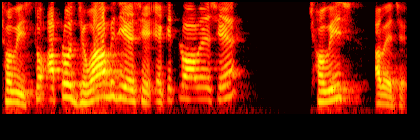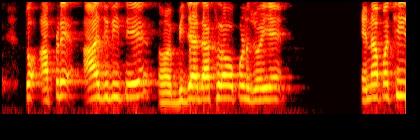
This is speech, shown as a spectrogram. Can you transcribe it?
છવ્વીસ. તો આપણો જવાબ જે છે એ કેટલો આવે છે? છવ્વીસ આવે છે. તો આપણે આ જ રીતે બીજા દાખલાઓ પણ જોઈએ. એના પછી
